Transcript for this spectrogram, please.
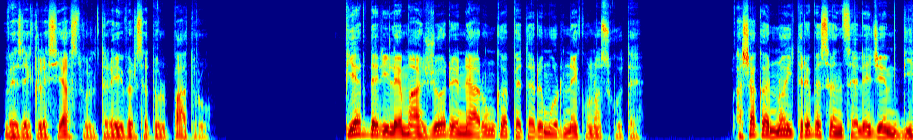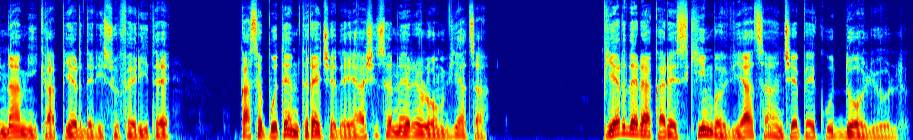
Vezi Eclesiastul 3, versetul 4 pierderile majore ne aruncă pe tărâmuri necunoscute. Așa că noi trebuie să înțelegem dinamica pierderii suferite ca să putem trece de ea și să ne reluăm viața. Pierderea care schimbă viața începe cu doliul,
